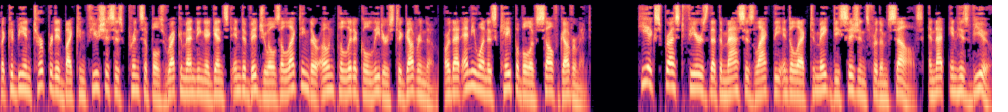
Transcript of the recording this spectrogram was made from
but could be interpreted by Confucius's principles recommending against individuals electing their own political leaders to govern them, or that anyone is capable of self-government. He expressed fears that the masses lacked the intellect to make decisions for themselves, and that, in his view,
